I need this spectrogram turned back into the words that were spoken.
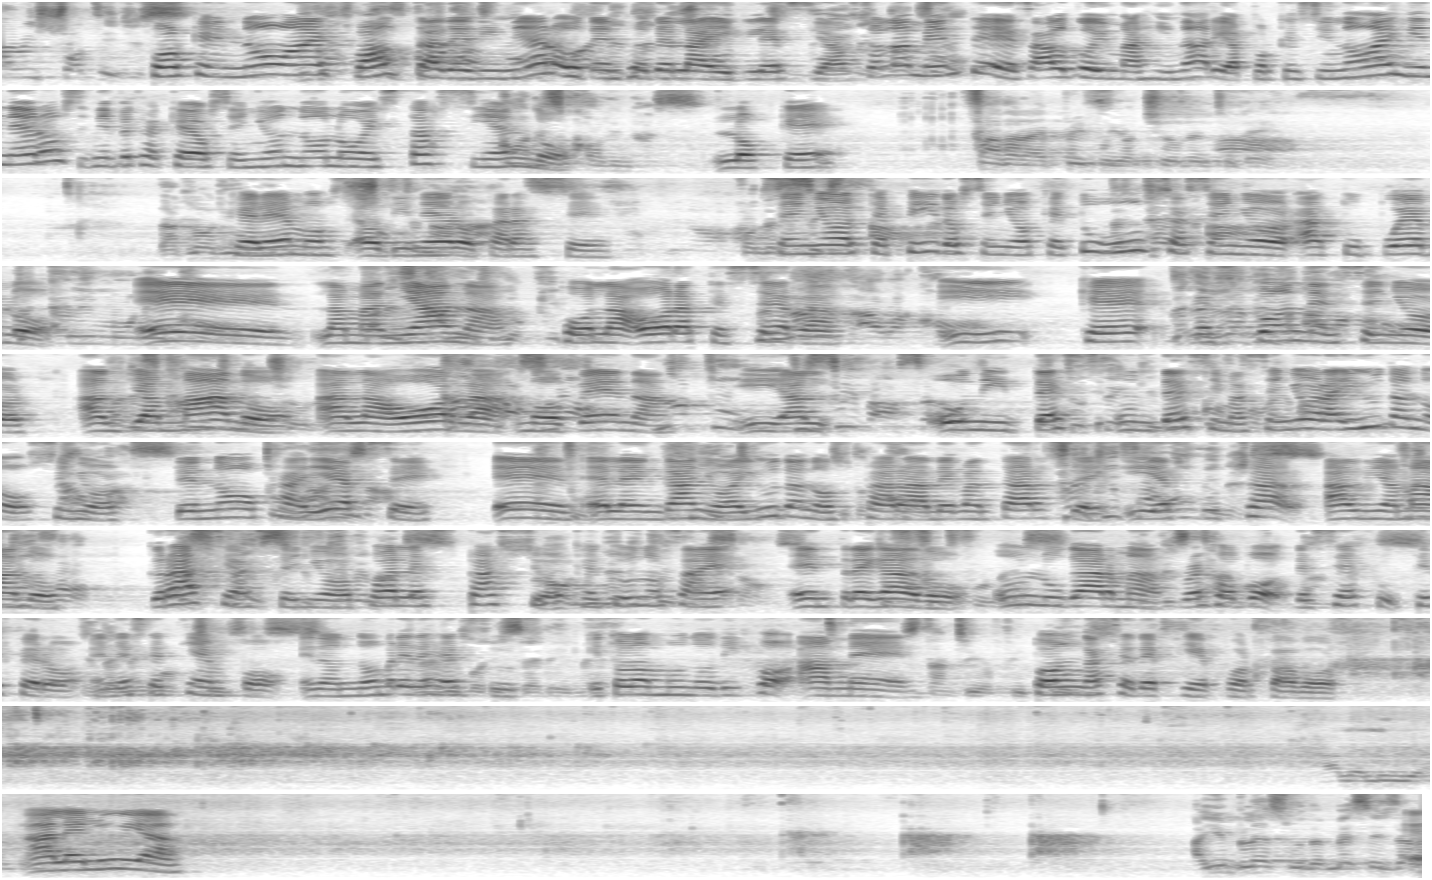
porque no hay falta de dinero dentro de la iglesia. Solamente es algo imaginario porque si no hay dinero significa que el Señor no lo está haciendo lo que queremos el dinero para hacer. Señor, te pido, Señor, que tú usas, Señor, a tu pueblo en la mañana por la hora tercera y que responden, Señor, al llamado a la hora novena y al undécima. Señor, ayúdanos, Señor, de no caerse en el engaño. Ayúdanos para levantarse y escuchar al llamado. Gracias, Señor, por el espacio que tú nos has entregado. Un lugar más, Rehobot, de ser fructífero en este tiempo, en el nombre de Jesús. Y todo el mundo dijo amén. Póngase de pie, por favor. Aleluya.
